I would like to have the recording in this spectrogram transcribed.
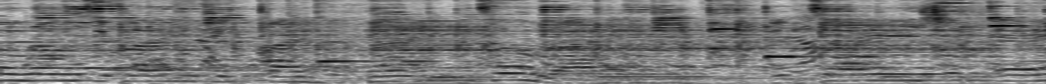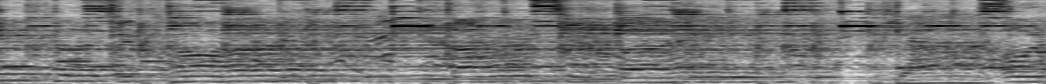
ว่าเราจะไกลกันไปห่างกันเท่าไหรแต่ใจฉันเองก็จะคอยตามเธอไปอย่าอด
